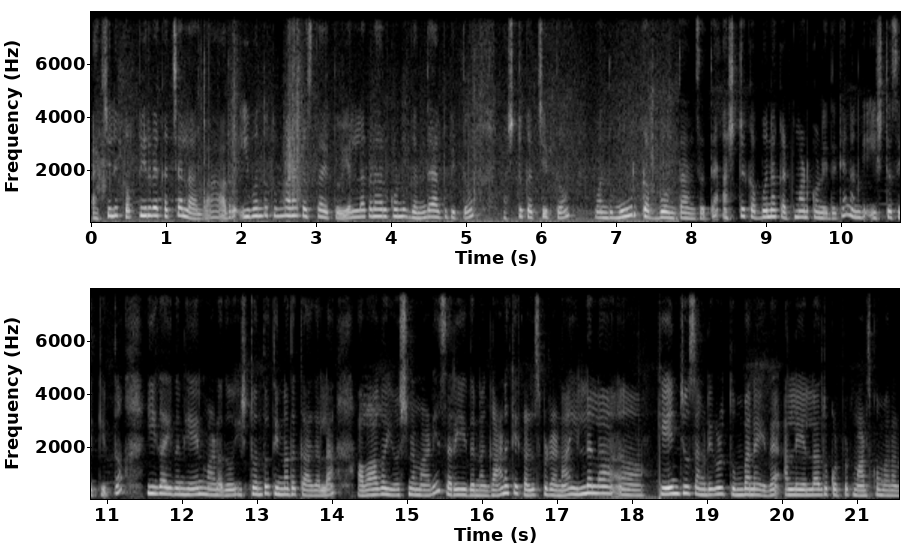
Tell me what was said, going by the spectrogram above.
ಆ್ಯಕ್ಚುಲಿ ಕಪ್ಪು ಹಿರುವೆ ಕಚ್ಚಲ್ಲ ಅಲ್ವಾ? ಆದರೆ ಈ ಒಂದು ತುಂಬಾ ಕಚ್ತಾ ಇತ್ತು. ಎಲ್ಲ ಕಡೆ ಹರ್ಕೊಂಡು ಗಂಧ ಆಗಿಬಿಟ್ಟಿತ್ತು. ಅಷ್ಟು ಕಚ್ಚಿತ್ತು. ಒಂದು ಮೂರು ಕಬ್ಬು ಅಂತ ಅನಿಸುತ್ತೆ. ಅಷ್ಟು ಕಬ್ಬನ್ನ ಕಟ್ ಮಾಡ್ಕೊಂಡಿದ್ದಕ್ಕೆ ನನಗೆ ಇಷ್ಟು ಸಿಕ್ಕಿತ್ತು. ಈಗ ಇದನ್ನು ಏನು ಮಾಡೋದು? ಇಷ್ಟೊಂದು ತಿನ್ನೋದಕ್ಕಾಗಲ್ಲ. ಆವಾಗ ಯೋಚನೆ ಮಾಡಿ, ಸರಿ, ಇದನ್ನು ಗಾಣಕ್ಕೆ ಕಳಿಸ್ಬಿಡೋಣ. ಇಲ್ಲೆಲ್ಲ ಕೇನ್ ಜ್ಯೂಸ್ ಅಂಗಡಿಗಳು ತುಂಬಾ ಇದೆ. ಅಲ್ಲಿ ಎಲ್ಲಾದರೂ ಕೊಟ್ಬಿಟ್ಟು ಮಾಡಿಸ್ಕೊಂಬರೋಣ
